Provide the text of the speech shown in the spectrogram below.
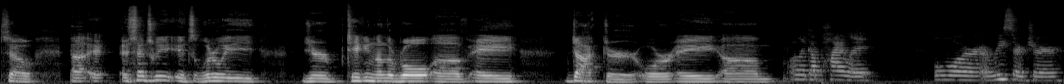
So uh, it- essentially it's literally you're taking on the role of a doctor or a um, or like a pilot or a researcher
